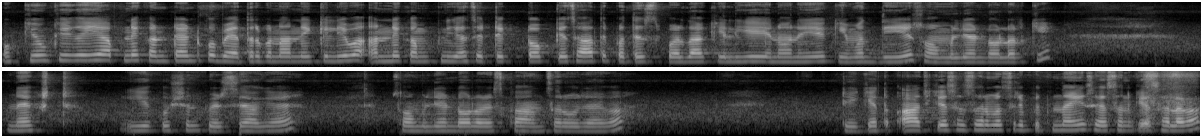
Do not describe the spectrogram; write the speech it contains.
और क्यों की गई है? अपने कंटेंट को बेहतर बनाने के लिए व अन्य कंपनी जैसे टिकटॉक के साथ प्रतिस्पर्धा के लिए इन्होंने ये कीमत दी है सौ मिलियन डॉलर की। नेक्स्ट ये क्वेश्चन फिर से आ गया है। सौ मिलियन डॉलर इसका आंसर हो जाएगा। ठीक है तो आज के सेशन में सिर्फ़ इतना ही। सेशन कैसा लगा?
